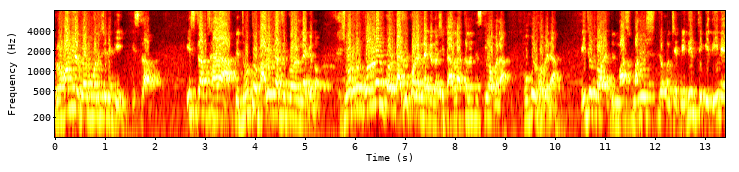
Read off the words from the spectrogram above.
গ্রহণীয় ধর্ম হলে সেটা কি? ইসলাম। ইসলাম ছাড়া আপনি যত ভালো কাজই করেন না কেন, যত কল্যাণকর কাজই করেন না কেন, সেটা আল্লাহ কাছে কি হবে না? কবুল হবে না। এই জন্য একজন মানুষ যখন সে বেদিন থেকে দিনে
